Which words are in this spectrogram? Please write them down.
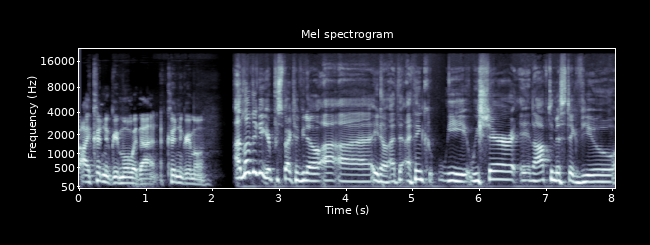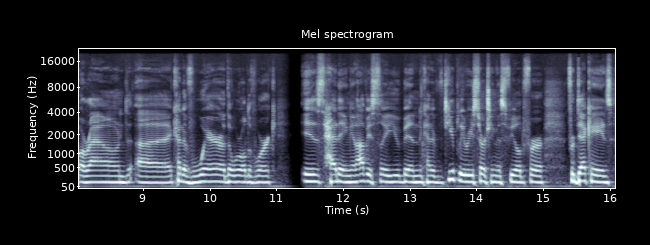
I couldn't agree more with that. I couldn't agree more. I'd love to get your perspective. You know, uh, uh, you know, I, th- I, think we we share an optimistic view around uh, kind of where the world of work is heading, and obviously, you've been kind of deeply researching this field for for decades.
